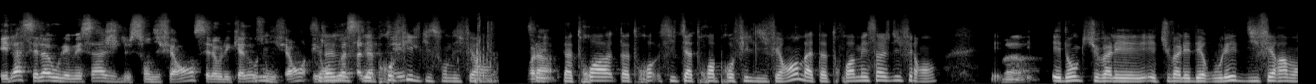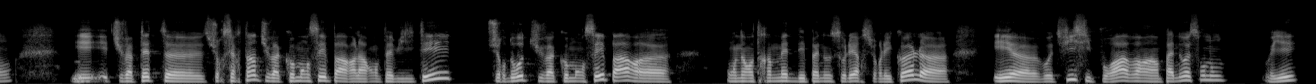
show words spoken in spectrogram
et là, c'est là où les messages sont différents, c'est là où les canaux sont différents, et on doit s'adapter. les profils qui sont différents. As trois, as trois, si tu as trois profils différents, bah, tu as trois messages différents. Et, donc, tu vas, les, et tu vas les dérouler différemment. Mm. Et, tu vas peut-être, euh, sur certains, tu vas commencer par la rentabilité. Sur d'autres, tu vas commencer par euh, on est en train de mettre des panneaux solaires sur l'école euh, et votre fils, il pourra avoir un panneau à son nom. Vous voyez?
